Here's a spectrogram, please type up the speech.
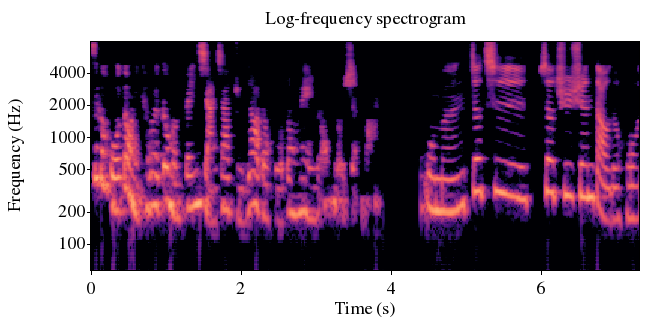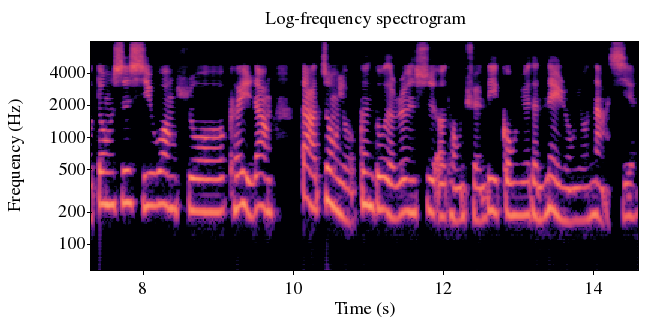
这个活动，你可不可以跟我们分享一下主要的活动内容有什么？我们这次社区宣导的活动是希望说，可以让。大众有更多的认识儿童权利公约的内容有哪些？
